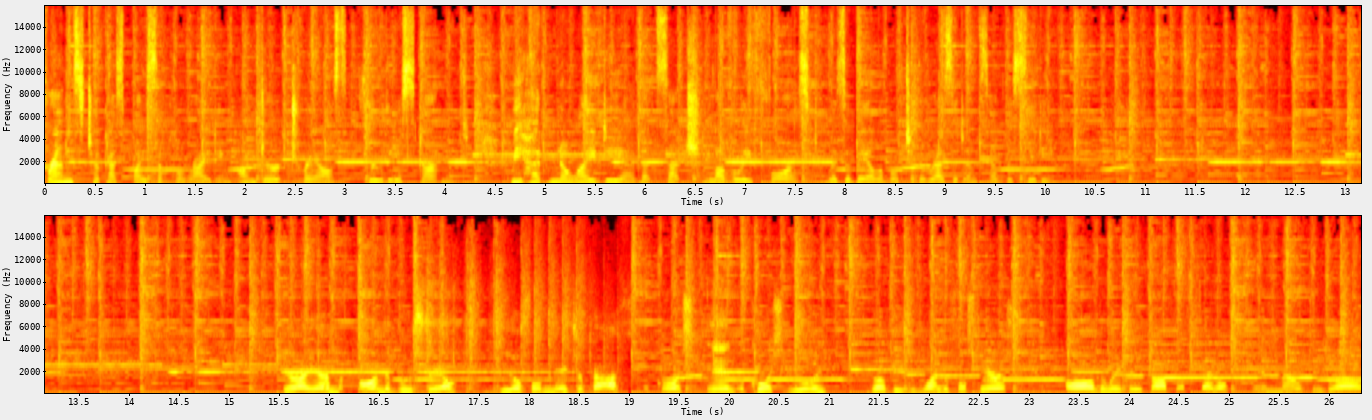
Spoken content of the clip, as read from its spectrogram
friends took us bicycle riding on dirt trails through the escarpment. We had no idea that such lovely forest was available to the residents of the city. Here I am on the Bruce Trail, beautiful nature path, of course, and of course Yulee built these wonderful stairs all the way to the top of Fennell and Mountain Brow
